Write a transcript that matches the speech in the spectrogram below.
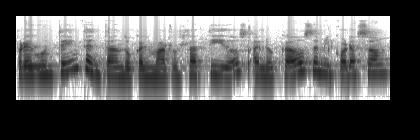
Pregunté intentando calmar los latidos alocados de mi corazón.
